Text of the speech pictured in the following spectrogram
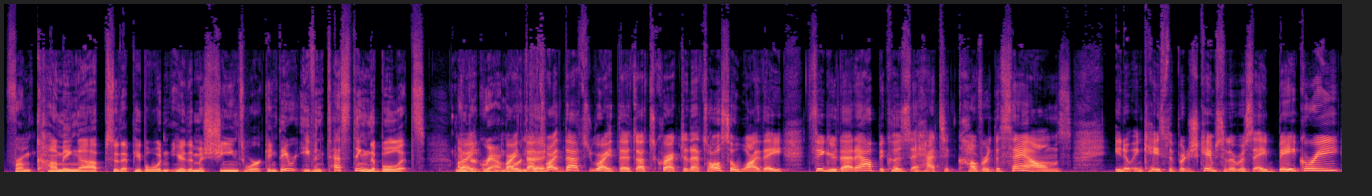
from coming up so that people wouldn't hear the machines working. They were even testing the bullets Right, underground. Right, that's they? right. That's right. That, that's correct, and that's also why they figured that out because they had to cover the sounds, you know, in case the British came. So there was a bakery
